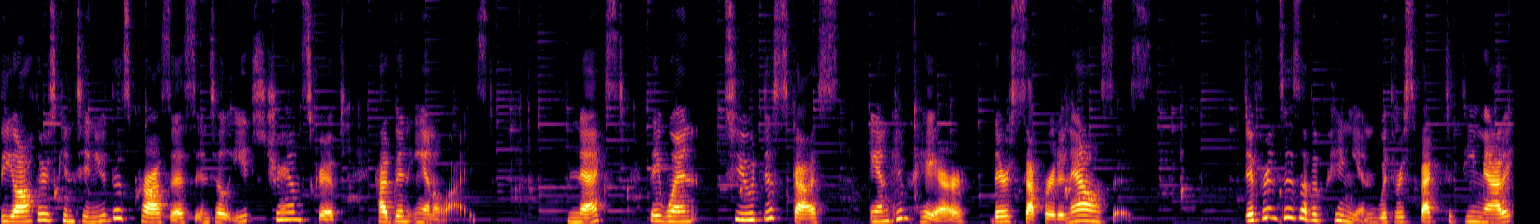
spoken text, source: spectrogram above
The authors continued this process until each transcript had been analyzed. Next, they went to discuss and compare their separate analysis. Differences of opinion with respect to thematic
